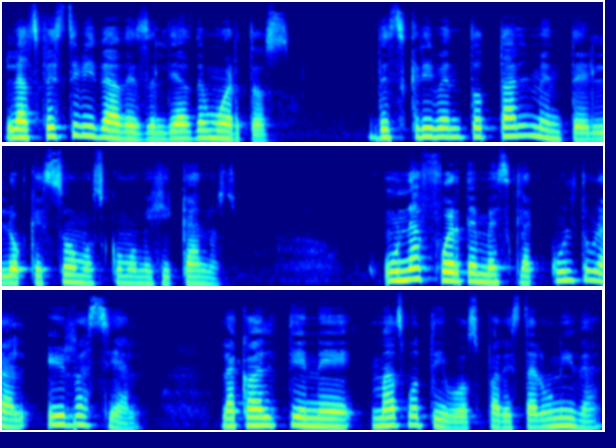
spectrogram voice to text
las festividades del Día de Muertos describen totalmente lo que somos como mexicanos, una fuerte mezcla cultural y racial, la cual tiene más motivos para estar unida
